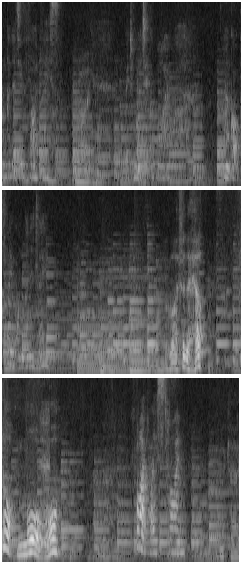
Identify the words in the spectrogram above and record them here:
I'm going to do the fireplace, Right. which might take a while. I haven't got a clue what I'm going to do. Bye bye for now. Not more. Fireplace time. Okay.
